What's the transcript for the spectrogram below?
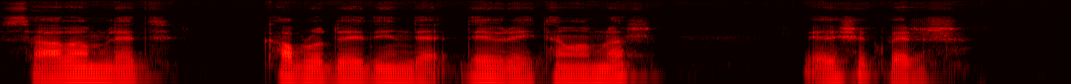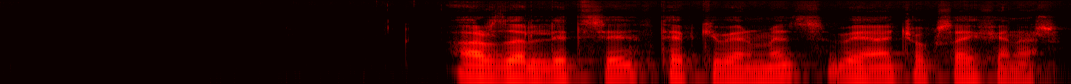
Sağlam LED kablo değdiğinde devreyi tamamlar ve ışık verir. Arızalı LED ise tepki vermez veya çok zayıf yanar.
